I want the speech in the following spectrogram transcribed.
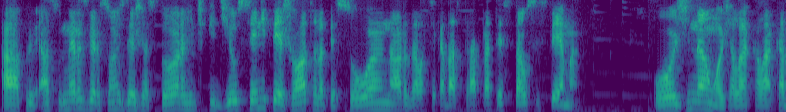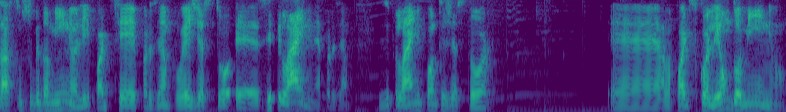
a, as primeiras versões do gestor, a gente pediu o CNPJ da pessoa na hora dela se cadastrar para testar o sistema. Hoje não, hoje ela cadastra um subdomínio ali, pode ser, por exemplo, e-gestor, é, Zipline, né, por exemplo, zipline.gestor. É, ela pode escolher um domínio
